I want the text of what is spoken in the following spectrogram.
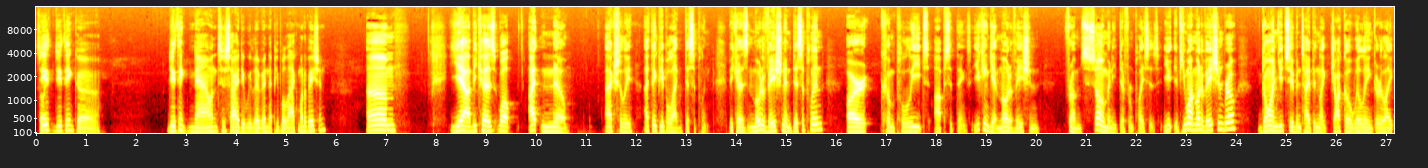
So do you like, do you think uh do you think now in the society we live in that people lack motivation? Um, yeah, because well, I no, actually, I think people lack discipline because motivation and discipline are complete opposite things. You can get motivation from so many different places. You if you want motivation, bro, go on YouTube and type in like Jocko Willink or like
